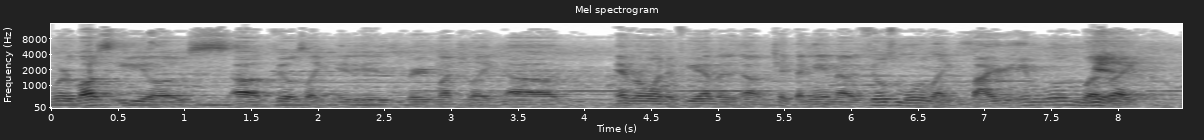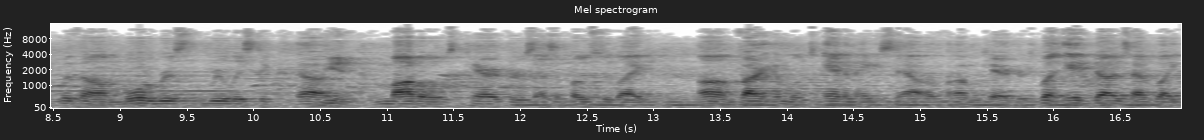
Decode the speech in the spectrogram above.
where Lost Eidolons uh, feels like it is very much like uh, everyone. If you haven't um, checked that game out, it feels more like Fire Emblem, but Yeah. like with um, more ris- realistic uh, Yeah. models, characters, as opposed to like um, Fire Emblem's anime style um, characters. But it does have like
